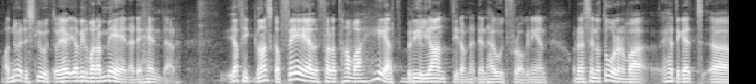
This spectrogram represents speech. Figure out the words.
att nu är det slut och jag, jag vill vara med när det händer. Jag fick ganska fel för att han var helt briljant i den här utfrågningen. Och den senatorerna var helt enkelt uh,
